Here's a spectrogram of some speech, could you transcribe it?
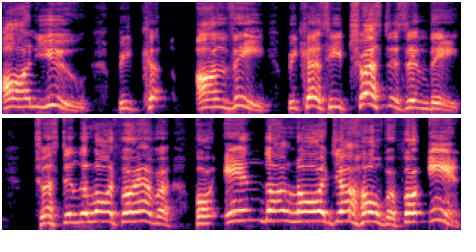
on you because on thee because he trusteth in thee. Trust in the Lord forever, for in the Lord Jehovah, for in.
